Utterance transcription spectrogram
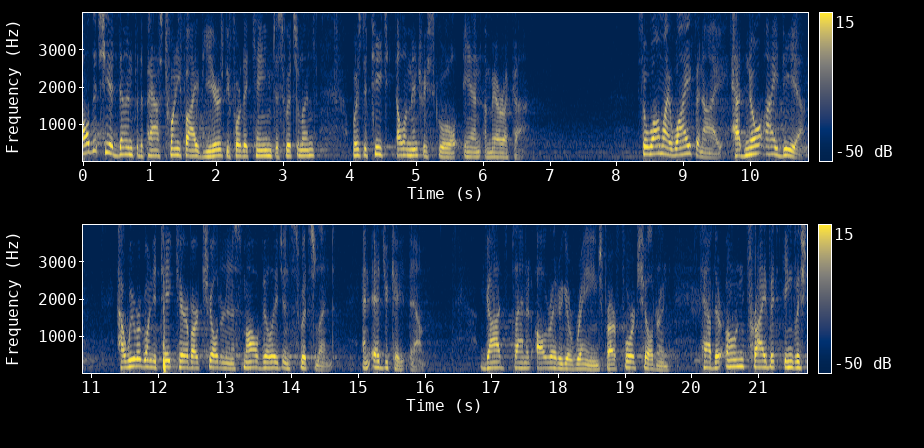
All that she had done for the past 25 years before they came to Switzerland was to teach elementary school in America. So while my wife and I had no idea how we were going to take care of our children in a small village in Switzerland and educate them, God's plan had already arranged for our four children to have their own private English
